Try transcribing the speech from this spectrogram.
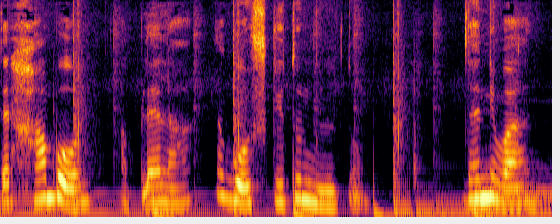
तर हा बोल आपल्याला या गोष्टीतून मिळतो. धन्यवाद.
